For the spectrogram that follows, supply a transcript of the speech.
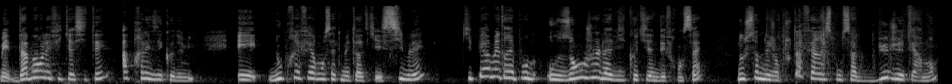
Mais d'abord l'efficacité, après les économies. Et nous préférons cette méthode qui est ciblée, qui permet de répondre aux enjeux de la vie quotidienne des Français. Nous sommes des gens tout à fait responsables budgétairement,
